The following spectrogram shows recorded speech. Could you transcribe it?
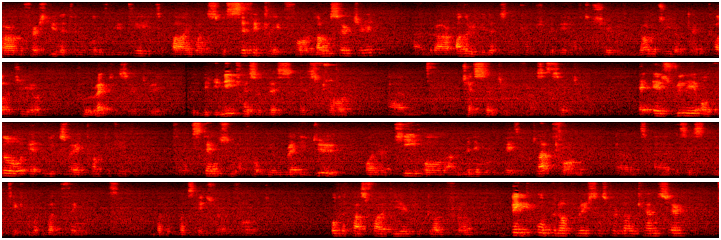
are the first unit in the whole of the UK to buy one specifically for lung surgery. Uh, there are other units in the country that they have to share with urology or gynecology or colorectal surgery. The, the uniqueness of this is for um, chest surgery, for thoracic surgery. It is really, although it looks very complicated, it's an extension of what we already do on our keyhole, our minimum invasive platform, and uh, this is we're taking one thing, one stage forward. Over the past five years, we've gone from big open operations for lung cancer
